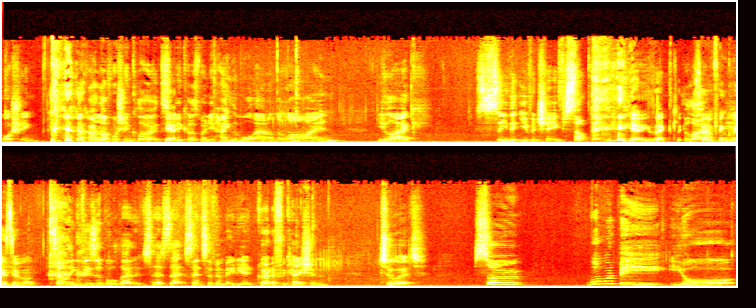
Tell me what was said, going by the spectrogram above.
washing. like, I love washing clothes yeah. because when you hang them all out on the line, you like see that you've achieved something. yeah, exactly. Like, something visible. Something visible that is, has that sense of immediate gratification to it. So, what would be your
